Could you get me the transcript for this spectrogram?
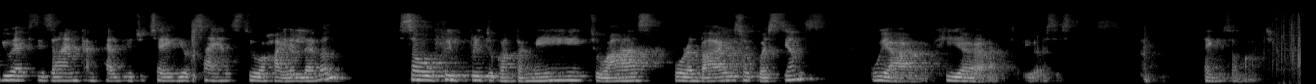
UX design can help you to take your science to a higher level. So feel free to contact me to ask for advice or questions. We are here at your assistance. Thank you so much.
